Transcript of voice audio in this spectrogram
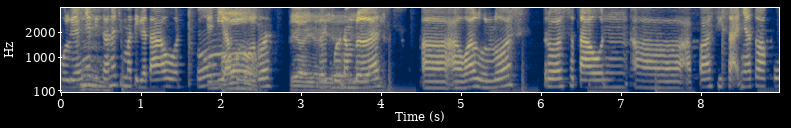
kuliahnya di Hmm. sana cuma tiga tahun. Oh, Jadi aku Oh. lulus Iya iya. iya, 2016 iya, eh, awal lulus terus setahun eh, apa sisanya tuh aku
